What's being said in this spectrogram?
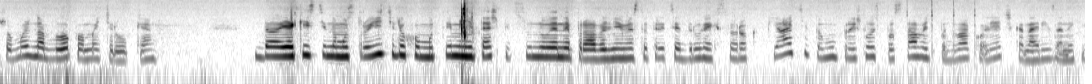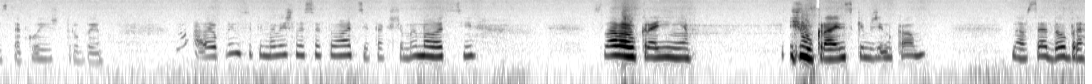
щоб можна було помити руки. Да, якісь істинному строїтелю хомути мені теж підсунули неправильні, Вместо 32 45, тому прийшлось поставити по два колечка, нарізаних із такої ж труби. Ну, але в принципі ми вийшли з ситуації, так що ми молодці. Слава Україні! і українським жінкам. На все добре.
